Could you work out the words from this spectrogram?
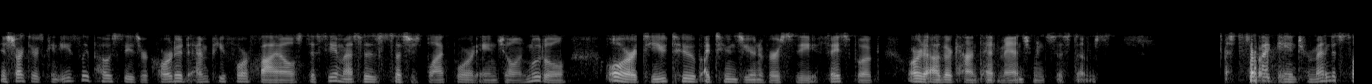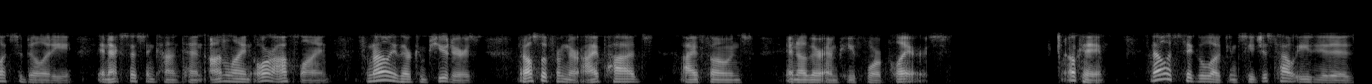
Instructors can easily post these recorded MP4 files to CMSs such as Blackboard, Angel, and Moodle, or to YouTube, iTunes University, Facebook, or to other content management systems. Start gain tremendous flexibility in accessing content online or offline from not only their computers, but also from their iPods, iPhones, and other MP4 players. Okay, now let's take a look and see just how easy it is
